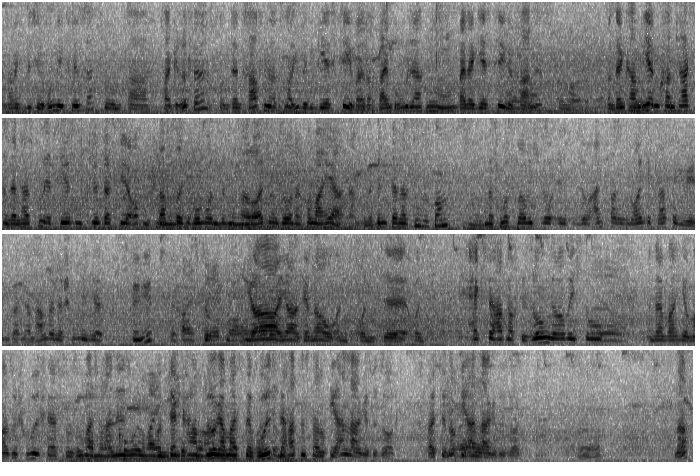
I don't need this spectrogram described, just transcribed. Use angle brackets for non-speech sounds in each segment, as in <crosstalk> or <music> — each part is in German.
Dann habe ich ein bisschen rumgeklimpert, so ein paar, paar Griffe und dann trafen wir uns mal über die GST, weil doch dein Bruder bei der GST gefahren ist. Und dann kamen wir in Kontakt und dann hast du erzählt, du klimperst hier auf dem Schlagzeug rum und mit ein paar Leuten und so, und dann komm mal her. Dann, und dann bin ich dann dazugekommen und das muss glaube ich so, so Anfang 9. Klasse gewesen sein. Dann haben wir in der Schule hier geübt. Noch. Ja, ja, genau. Und, und, äh, und Hexe hat noch gesungen, glaube ich, so. Und dann war hier mal so Schulfest und sowas alles. Und dann kam Bürgermeister alles. Wulff, der hat uns da noch die Anlage besorgt. Weißt du noch, die Anlage besorgt? Na?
